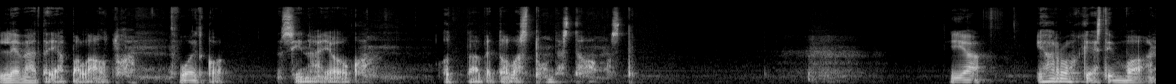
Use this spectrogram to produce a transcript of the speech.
levätä ja palautua. Voitko sinä Jouko ottaa vetovastuun tästä hommasta? Ja ihan rohkeasti vaan.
